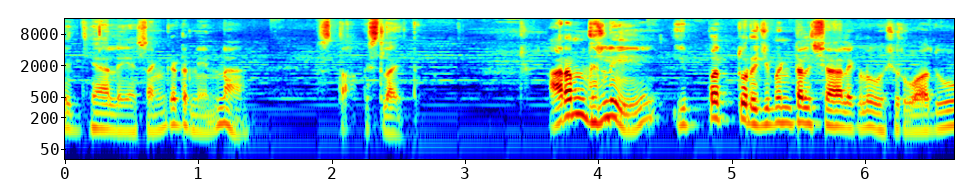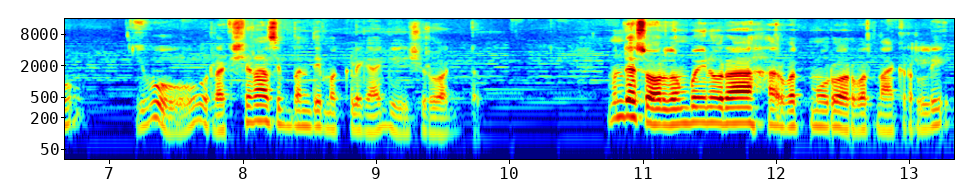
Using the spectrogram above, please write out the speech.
ವಿದ್ಯಾಲಯ ಸಂಘಟನೆಯನ್ನು ಸ್ಥಾಪಿಸಲಾಯಿತು. ಆರಂಭದಲ್ಲಿ ಇಪ್ಪತ್ತು ರೆಜಿಮೆಂಟಲ್ ಶಾಲೆಗಳು ಶುರುವಾದವು. ಇವು ರಕ್ಷಣಾ ಸಿಬ್ಬಂದಿ ಮಕ್ಕಳಿಗಾಗಿ ಶುರುವಾಗಿದ್ದವು. ಮುಂದೆ ಸಾವಿರದ ಒಂಬೈನೂರ ಅರವತ್ತ್ಮೂರು ಅರವತ್ತ್ನಾಲ್ಕರಲ್ಲಿ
